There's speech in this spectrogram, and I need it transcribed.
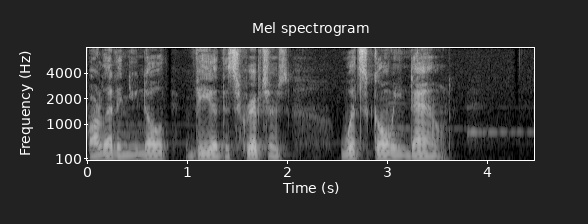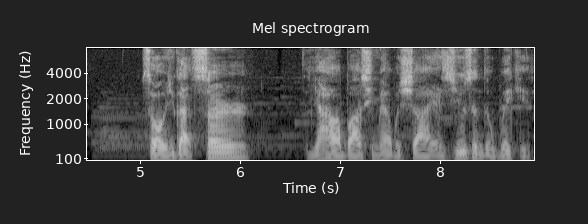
are letting you know via the scriptures what's going down. So you got CERN, the Yahweh Bashim Habashai is using the wicked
